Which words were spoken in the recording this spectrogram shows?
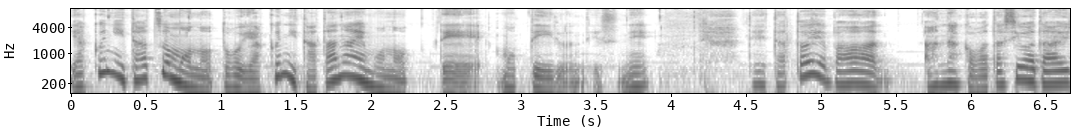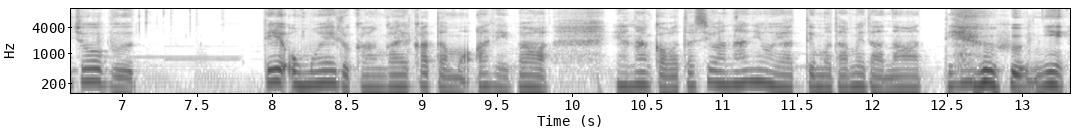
役に立つものと役に立たないものって持っているんですね。で例えばあなんか私は大丈夫って思える考え方もあればいやなんか私は何をやってもダメだなっていうふうに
